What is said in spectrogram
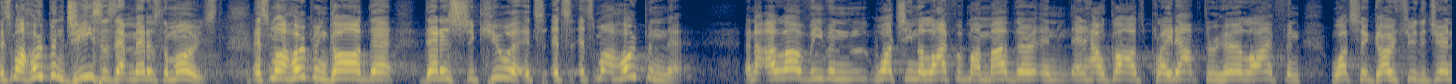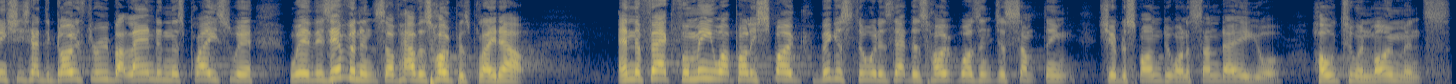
it's my hope in Jesus that matters the most. It's my hope in God that, that is secure. It's, it's, it's my hope in that. And I love even watching the life of my mother and, and how God's played out through her life and watch her go through the journey she's had to go through, but land in this place where, where there's evidence of how this hope has played out. And the fact for me, what probably spoke biggest to it is that this hope wasn't just something she'd respond to on a Sunday or hold to in moments.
